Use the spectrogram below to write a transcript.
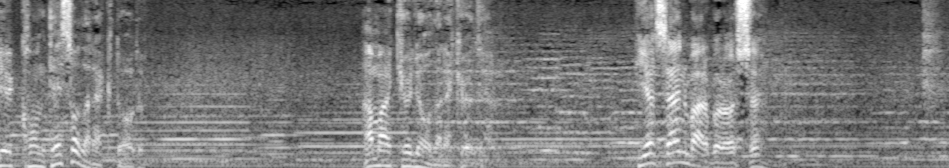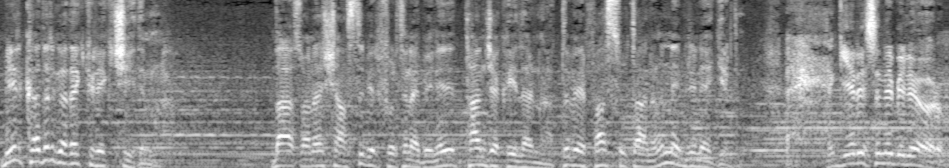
Bir kontes olarak doğdu. Ama köle olarak öldü. Ya sen Barbarossa? Bir kadırgada kürekçiydim. Daha sonra şanslı bir fırtına beni Tanca kıyılarına attı ve Fas Sultanı'nın emrine girdim. Gerisini biliyorum.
